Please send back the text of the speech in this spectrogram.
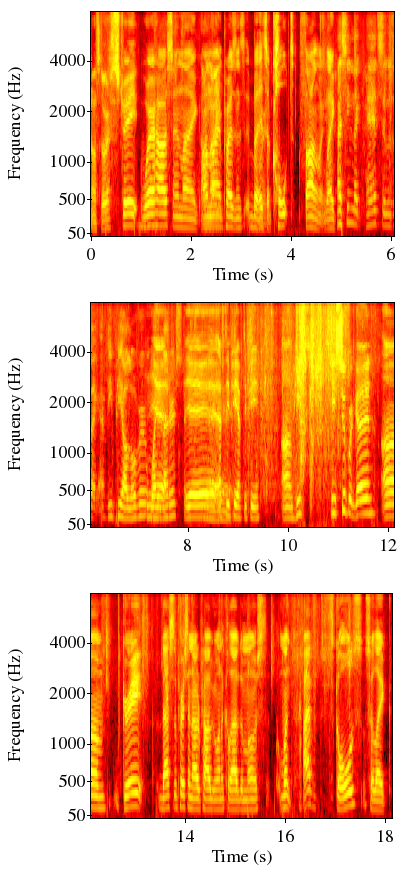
no store. Straight warehouse and like online, Online. presence, but it's a cult following. Like I seen like pants. It was like FTP all over, white Yeah. letters. Yeah, yeah, yeah, Yeah, yeah. FTP, FTP. Um, he's he's super good. Um, great. That's the person I would probably want to collab the most. When I have goals, so like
